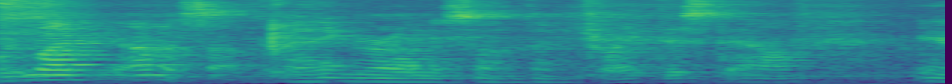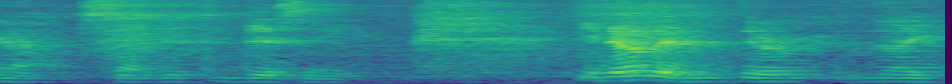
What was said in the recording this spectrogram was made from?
We might be onto something. I think we're onto something. Let's write this down. Yeah. Send it to Disney. You know that they're like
